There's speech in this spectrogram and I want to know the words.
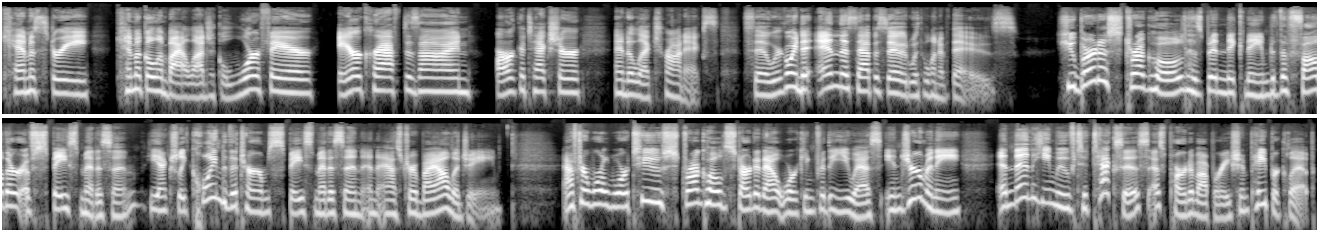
chemistry, chemical and biological warfare, aircraft design, architecture, and electronics. So we're going to end this episode with one of those. Hubertus Strughold has been nicknamed the father of space medicine. He actually coined the terms space medicine and astrobiology. After World War II, Strughold started out working for the U.S. in Germany, and then he moved to Texas as part of Operation Paperclip.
